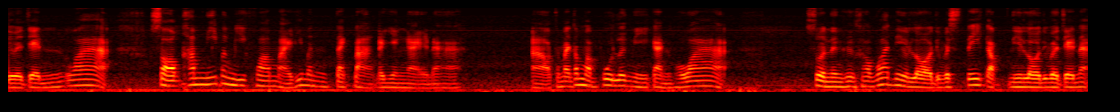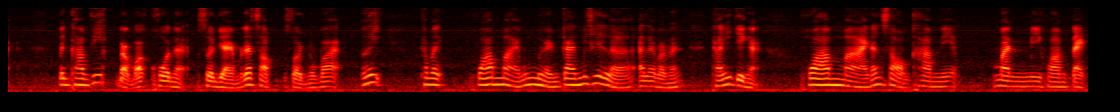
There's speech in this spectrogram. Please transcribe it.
divergent ว่าสองคำนี้มันมีความหมายที่มันแตกต่างกันยังไงนะคะอ้าวทำไมต้องมาพูดเรื่องนี้กัน เพราะว่าส่วนหนึ่งคือคำว่า neuro diversity กับ neuro divergent อะเป็นคำที่แบบว่าคนอะส่วนใหญ่มันจะสับสนกันว่า เฮ้ยทำไมความหมายมันเหมือนกันไม่ใช่เหรออะไรแบบนั้น ทั้งที่จริงอะความหมายทั้งสองคำนี้ มันมีความแตก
